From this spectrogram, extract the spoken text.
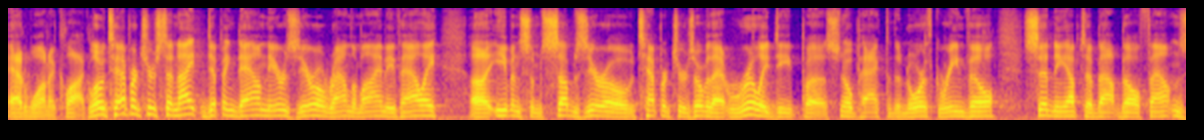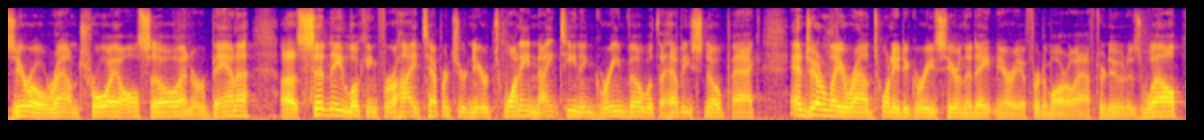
at 1 o'clock. Low temperatures tonight dipping down near zero around the Miami Valley. Uh, even some sub-zero temperatures over that really deep uh, snowpack to the north, Greenville, Sidney up to about Bellefontaine, zero around Troy also and Urbana. Uh, Sidney looking for a high temperature near 20, 19 in Greenville with the heavy snowpack, and generally around 20 degrees here in the Dayton area for tomorrow afternoon as well.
